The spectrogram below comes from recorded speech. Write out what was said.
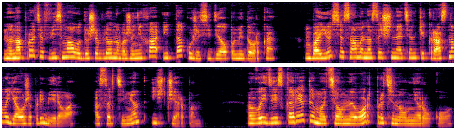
но напротив весьма воодушевленного жениха и так уже сидела помидорка. Боюсь, все самые насыщенные оттенки красного я уже примерила. Ассортимент исчерпан. Выйдя из кареты, мой темный лорд протянул мне руку.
